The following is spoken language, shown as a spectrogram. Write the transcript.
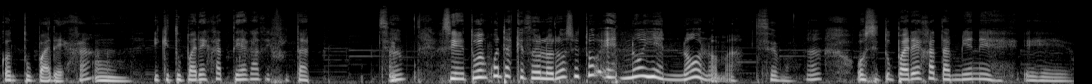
con tu pareja Mm, y que tu pareja te haga disfrutar. Sí, ¿ah? Si tú encuentras que es doloroso y todo, es no y es no nomás. sí. ¿ah? O si tu pareja también es... eh,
